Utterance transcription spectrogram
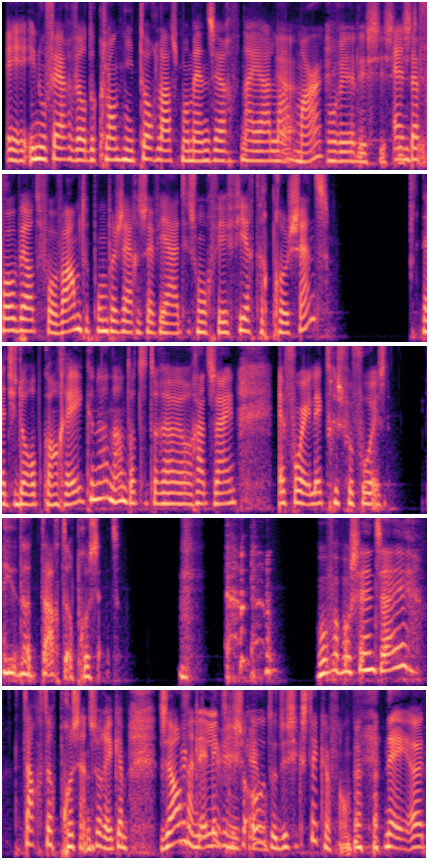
In hoeverre wil de klant niet toch laatst moment zeggen: nou ja, laat maar. Onrealistisch. En bijvoorbeeld voor warmtepompen zeggen ze: van, ja, het is ongeveer 40%. Dat je erop kan rekenen nou, dat het er uh, gaat zijn. En voor elektrisch vervoer is dat 80%. Hoeveel procent zei je? 80% Sorry, ik heb zelf een elektrische auto, dus ik stik ervan. Nee, uh, eh, 80%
